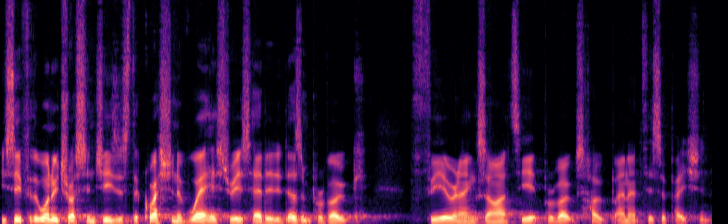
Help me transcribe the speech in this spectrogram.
You see, for the one who trusts in Jesus, the question of where history is headed, it doesn't provoke fear and anxiety, it provokes hope and anticipation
